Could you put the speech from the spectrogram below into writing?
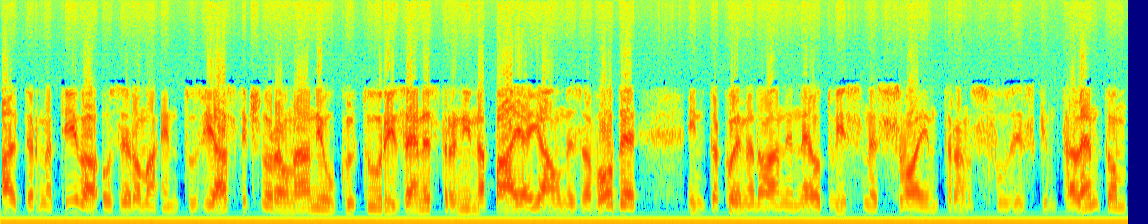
Alternativa oziroma entuzijastično ravnanje v kulturi z ene strani napaja javne zavode in tako imenovane neodvisne s svojim transfuzijskim talentom,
